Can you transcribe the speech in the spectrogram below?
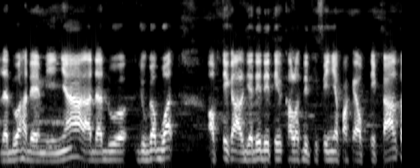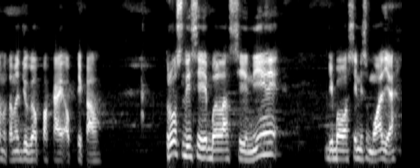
Ada dua HDMI-nya, ada dua juga buat optikal. Jadi di, kalau di TV-nya pakai optikal, teman-teman juga pakai optikal. Terus di sebelah sini, di bawah sini semua ya.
